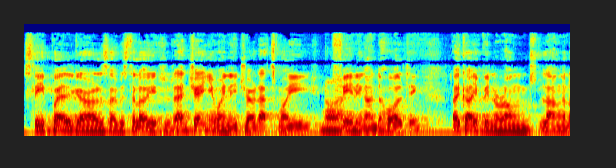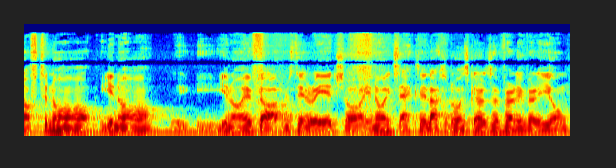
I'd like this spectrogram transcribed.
Sleep well, girls. I was delighted, and genuinely, Joe, that's my no, feeling on the whole thing. Like I've been around long enough to know, you know, you know, I have daughters their age, so you know exactly. A lot of those girls are very, very young,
